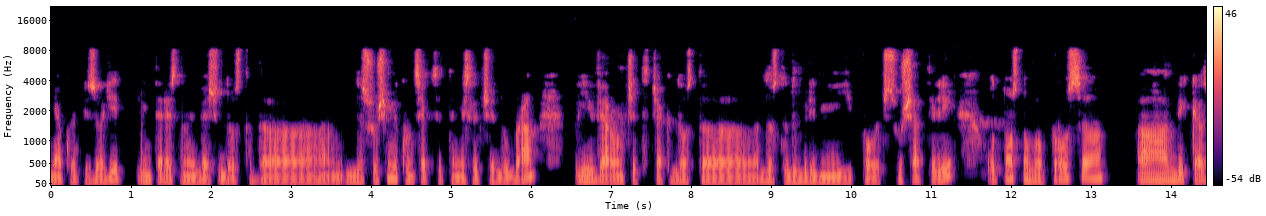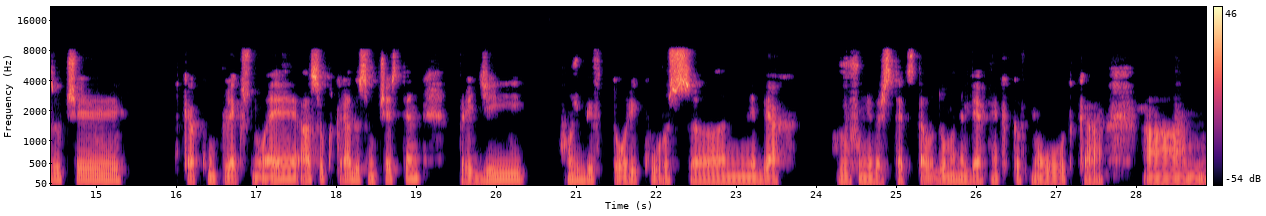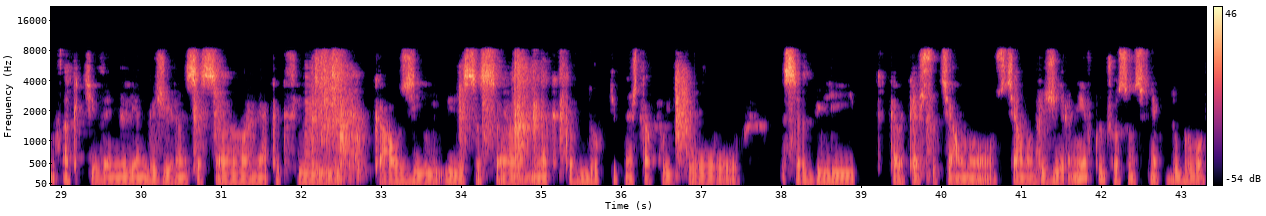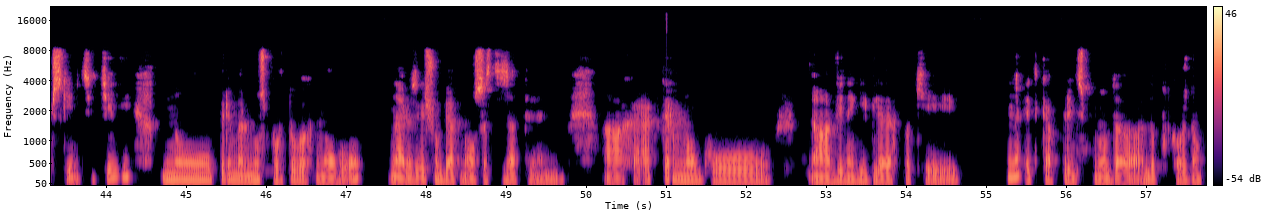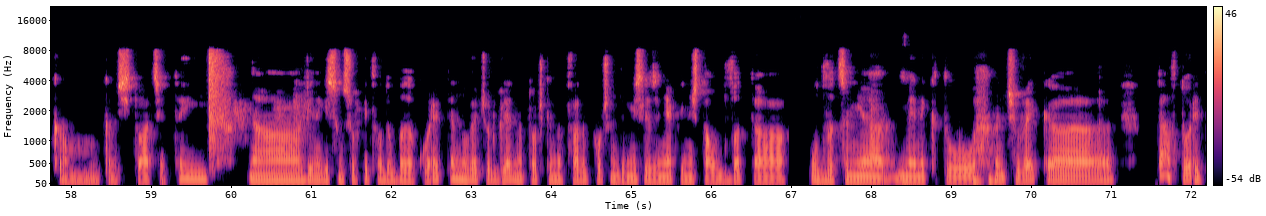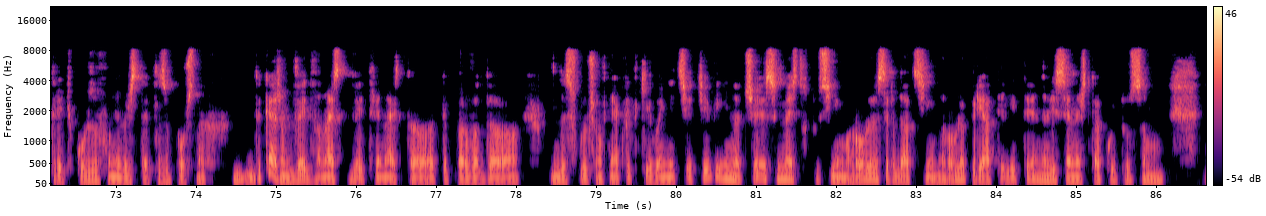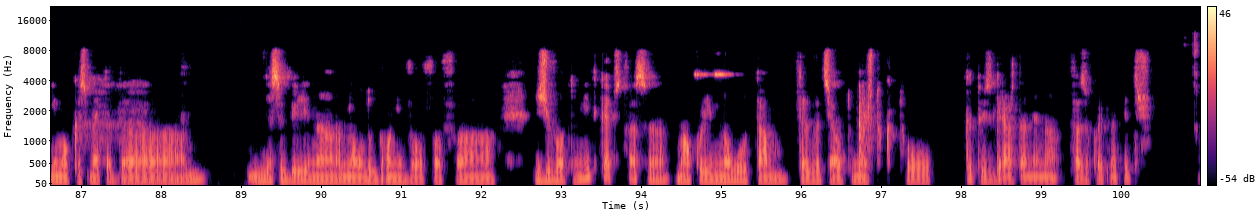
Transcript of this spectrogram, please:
някои епизоди. Интересно ми беше доста да, да слушам и концепцията мисля, че е добра и вярвам, че те чакат доста, доста добри дни и повече слушатели. Относно въпроса, а, бих казал, че така комплексно е. Аз ако трябва да съм честен, преди, може би втори курс, а, не бях в университет става дума, не бях някакъв много така а, активен или ангажиран с а, някакви каузи или с а, някакъв друг тип неща, които са били така да кажа, социално, социално ангажирани. Включвал съм се в някакви доброволчески инициативи, но примерно спортувах много, най-различно, бях много състезателен а, характер, много а, винаги гледах пък и е така принципно да, да подхождам към, към ситуацията и а, винаги съм се опитвал да бъда коректен, но вече от гледна точка на това да почна да мисля за някакви неща отвъд, а, отвъд самия мене като човек. А, там втори, трети курс в университета започнах, да кажем 2012-2013 те първа да, да се включвам в някакви такива инициативи. Иначе семейството си има роля, средата си има роля, приятелите, нали, все неща, които съм имал късмета да, да са били на много добро ниво в, а, живота ми. Така че това са малко или много там тръгва цялото нещо като, като изграждане на това, за което ме питаш.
